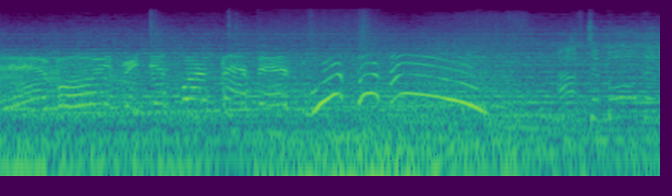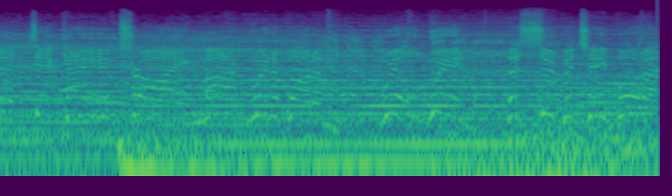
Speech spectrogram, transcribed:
Yeah, boys, we just won Bathurst. Woo-hoo-hoo! After more than a decade of trying, Mark Winterbottom will win the Super Cheap Auto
